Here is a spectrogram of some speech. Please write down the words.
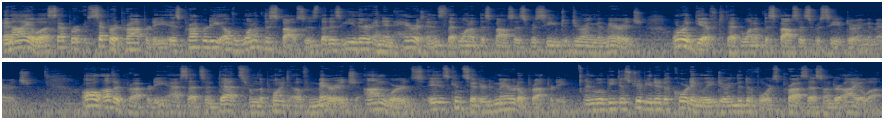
In Iowa, separate, separate property is property of one of the spouses that is either an inheritance that one of the spouses received during the marriage or a gift that one of the spouses received during the marriage. All other property, assets, and debts from the point of marriage onwards is considered marital property and will be distributed accordingly during the divorce process under Iowa.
